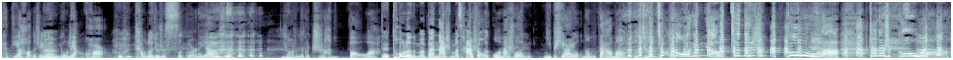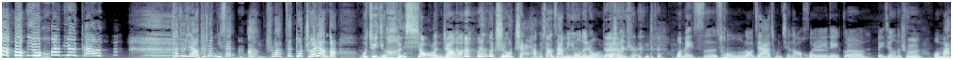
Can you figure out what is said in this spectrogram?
它叠好的这个嗯用两块儿，差不多就是四格儿的样子。你知道那个纸很薄啊。对，透了怎么办？拿什么擦手？我妈说：“你屁眼儿有那么大吗？”就就我跟你讲，真的是够了，真的是够了，有画面感了。他就这样，他说：“你再啊，是吧？再多折两道，我就已经很小了，你知道吗？那个纸又窄，还不像咱们用的那种卫生纸。我每次从老家从青岛回嗯那个北京的时候，嗯我妈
